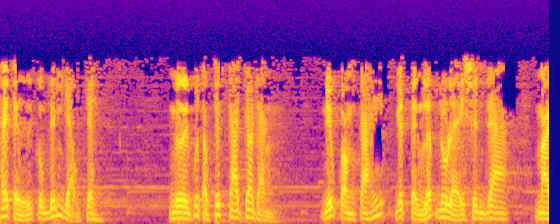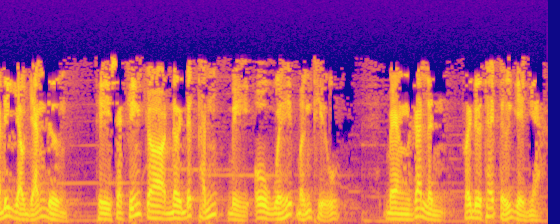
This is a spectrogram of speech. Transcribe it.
Thái tử cũng đến dạo chơi. Người của tộc Thích Ca cho rằng, nếu con cái với từng lớp nô lệ sinh ra mà đi vào giảng đường, thì sẽ khiến cho nơi đất thánh bị ô uế bẩn thỉu, bèn ra lệnh phải đưa Thái tử về nhà.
